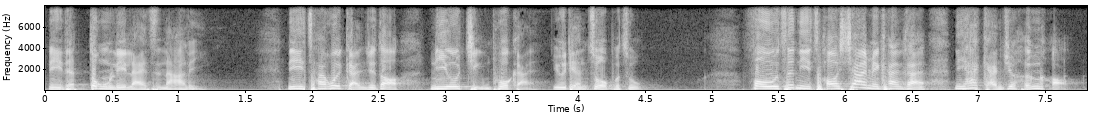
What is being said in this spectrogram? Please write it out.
你的动力来自哪里，你才会感觉到你有紧迫感，有点坐不住。否则你朝下面看看，你还感觉很好，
